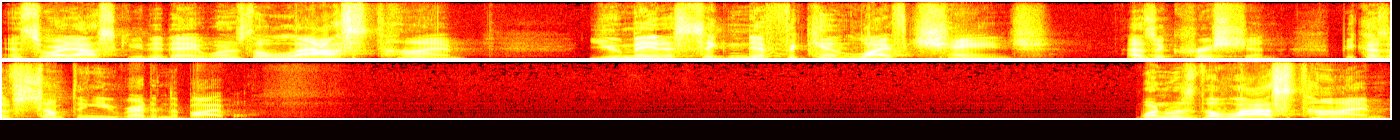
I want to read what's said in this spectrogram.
And so I'd ask you today when was the last time you made a significant life change as a Christian because of something you read in the Bible? When was the last time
